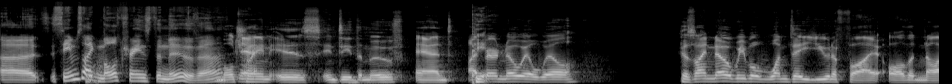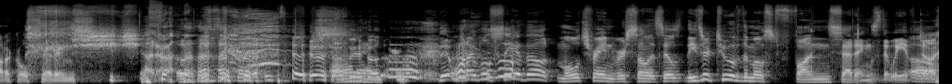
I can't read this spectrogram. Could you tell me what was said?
uh, it seems like Mole Train's the move, huh? Moltrain is indeed the move, and I P- bear no ill will because I know we will one day unify all the nautical settings. Shut up. Oh, what I will say about Mole Train versus Sunlit Sails, these are two of the most fun settings that we have oh done.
